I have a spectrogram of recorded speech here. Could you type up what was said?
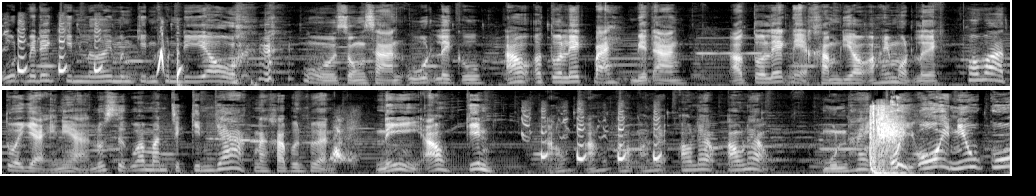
อูดไม่ได้กินเลย มึงกินคนเดียวโอ้โหสงสารอูดเลยกู เอาเอาตัวเล็กไปเบียดอ่าง เอาตัวเล็กเนี่ยคำเดียวเอาให้หมดเลย เพราะว่าตัวใหญ่เนี่ยรู้สึกว่ามันจะกินยากนะครับเพื่อนๆ นี่เอากิน เอาเอาเอาเอาแล้วเอาแล้วเอาแล้ว หมุนให้โอ้ยโอ้ยนิ้วกู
